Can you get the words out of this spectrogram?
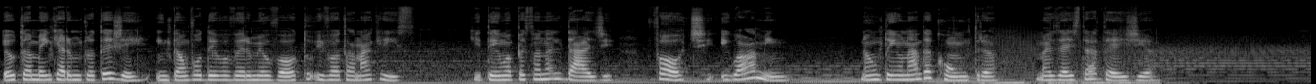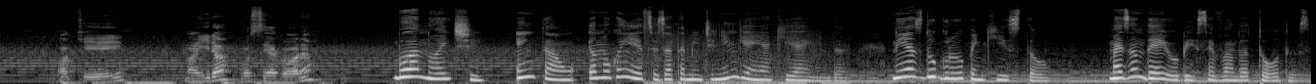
Eu também quero me proteger, então vou devolver o meu voto e votar na Cris, que tem uma personalidade forte, igual a mim. Não tenho nada contra, mas é estratégia. Ok. Maíra, você agora? Boa noite. Então, eu não conheço exatamente ninguém aqui ainda, nem as do grupo em que estou. Mas andei observando a todos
